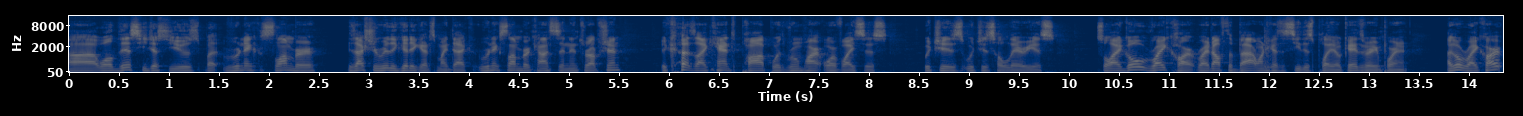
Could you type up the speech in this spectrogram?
Uh, well, this he just used, but Runic Slumber is actually really good against my deck. Runic Slumber counts as an interruption because I can't pop with Roomheart or Visas, which is which is hilarious. So I go Reichheart right off the bat. I want you guys to see this play, okay? It's very important. I go Reichheart,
